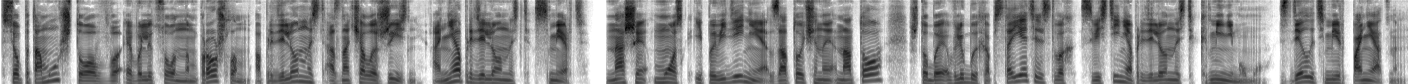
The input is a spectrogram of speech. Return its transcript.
Все потому, что в эволюционном прошлом определенность означала жизнь, а неопределенность — смерть. Наши мозг и поведение заточены на то, чтобы в любых обстоятельствах свести неопределенность к минимуму, сделать мир понятным.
